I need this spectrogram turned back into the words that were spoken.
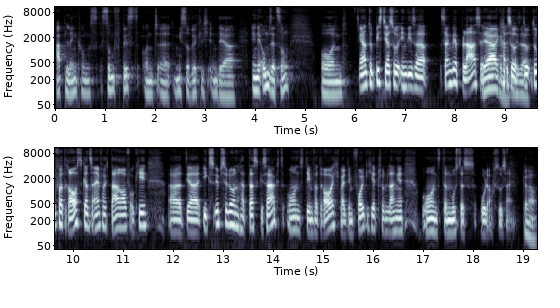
Ablenkungssumpf bist und äh, nicht so wirklich in der, in der Umsetzung. Und ja, du bist ja so in dieser, sagen wir, Blase. Ja, genau. Also du, du, vertraust ganz einfach darauf, okay, äh, der XY hat das gesagt und dem vertraue ich, weil dem folge ich jetzt schon lange und dann muss das wohl auch so sein. Genau.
